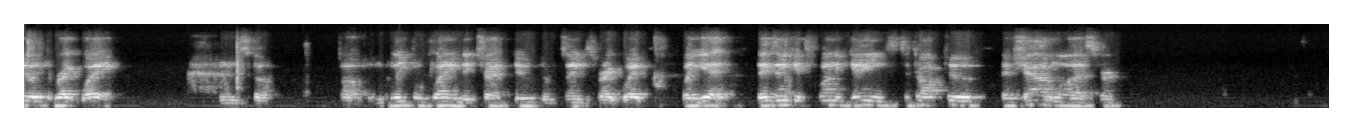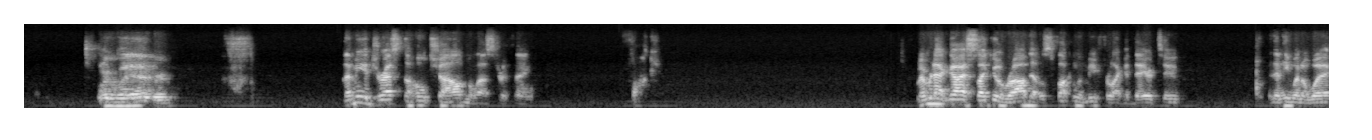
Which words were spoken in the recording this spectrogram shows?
do it the right way. And so, uh, legal claim they try to do the things the right way, but yet they think it's funny games to talk to a child molester or whatever. Let me address the whole child molester thing. Fuck. Remember that guy, Psycho Rob, that was fucking with me for like a day or two? And then he went away?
